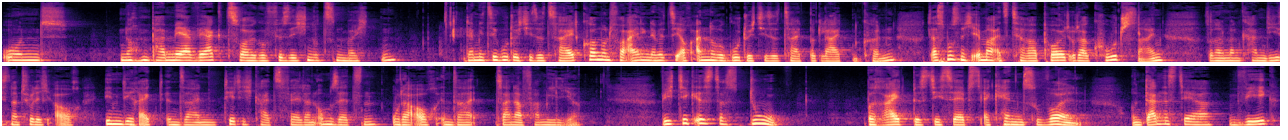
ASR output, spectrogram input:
und noch ein paar mehr Werkzeuge für sich nutzen möchten, damit sie gut durch diese Zeit kommen und vor allen Dingen, damit sie auch andere gut durch diese Zeit begleiten können. Das muss nicht immer als Therapeut oder Coach sein, sondern man kann dies natürlich auch indirekt in seinen Tätigkeitsfeldern umsetzen oder auch in seiner Familie. Wichtig ist, dass du bereit bist, dich selbst erkennen zu wollen. Und dann ist der Weg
